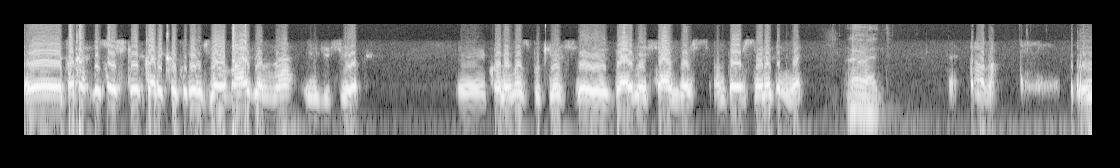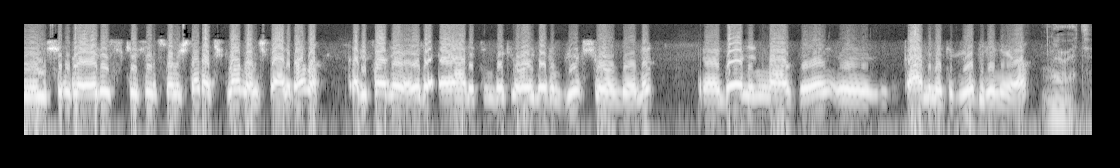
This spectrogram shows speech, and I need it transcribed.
E, fakat bu seçtiğim karikatürün Joe Biden'la ilgisi yok. E, konumuz bu kez e, Bernie Sanders. Onu doğru söyledin mi? Evet. E, tamam. E, şimdi henüz kesin sonuçlar açıklanmamış galiba ama Kaliforniya eyaletindeki oyların büyük çoğunluğunu e, Bernie'nin aldığı e, tahmin ediliyor, biliniyor. Evet.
